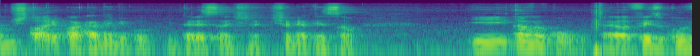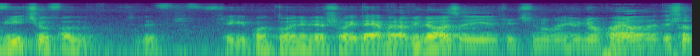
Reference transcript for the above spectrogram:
um histórico acadêmico interessante, né? Chamei a atenção. E então ela, ela fez o convite, eu falo, cheguei com o Antônio, ele achou a ideia maravilhosa e a gente numa reunião com ela deixou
